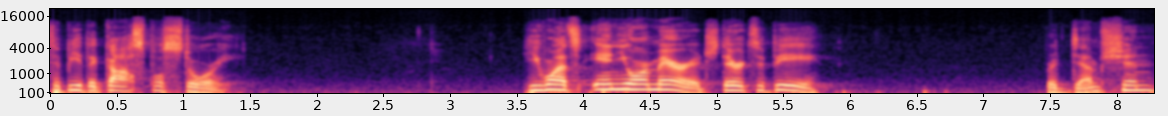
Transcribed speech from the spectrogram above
to be the gospel story. He wants in your marriage there to be redemption,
